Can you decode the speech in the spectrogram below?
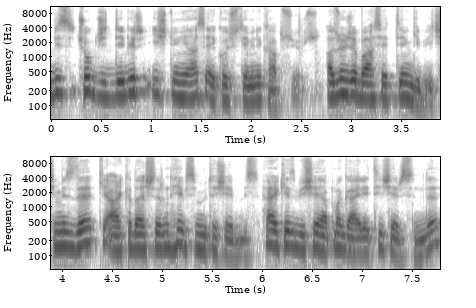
biz çok ciddi bir iş dünyası ekosistemini kapsıyoruz. Az önce bahsettiğim gibi içimizdeki arkadaşların hepsi müteşebbis. Herkes bir şey yapma gayreti içerisinde.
